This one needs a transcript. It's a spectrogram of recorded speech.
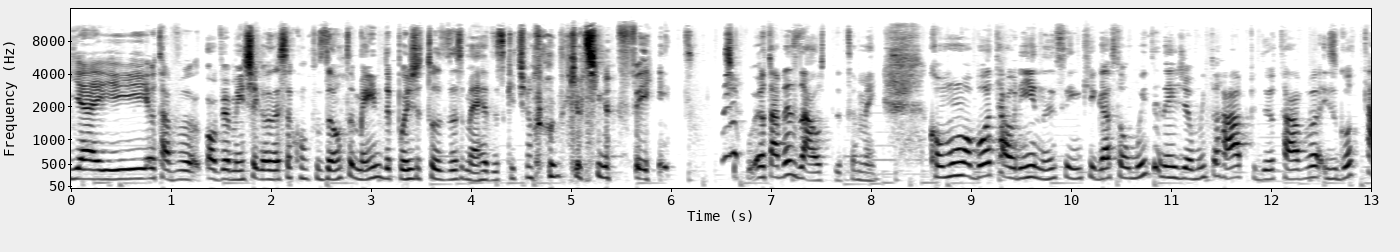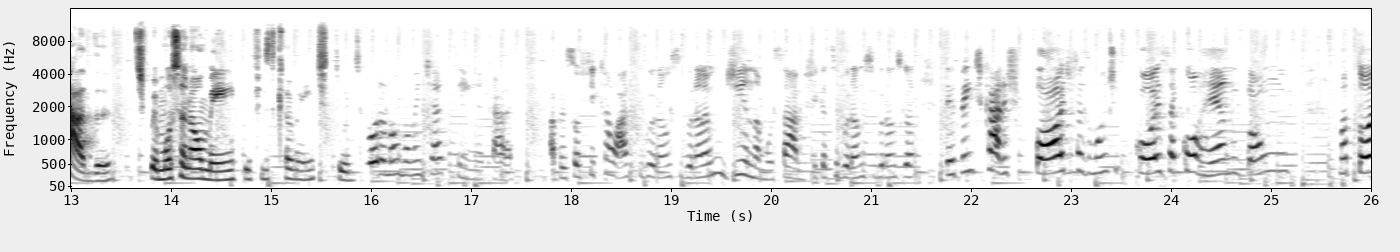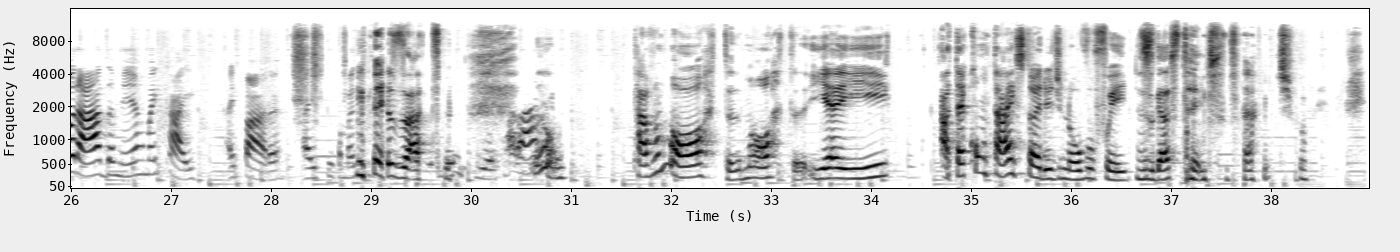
E aí eu tava, obviamente, chegando nessa conclusão também, depois de todas as merdas que, tinha, que eu tinha feito. Tipo, eu tava exausta também. Como uma boa taurina, assim, que gastou muita energia muito rápido, eu tava esgotada. Tipo, emocionalmente, fisicamente, tudo. Touro normalmente é assim, né, cara? A pessoa fica lá segurando, segurando, é um dínamo, sabe? Fica segurando, segurando, segurando. De repente, cara, explode, faz um monte de coisa, correndo, igual um- uma torada mesmo, aí cai. Aí para. Aí fica mais Exato. Não, tava morta, morta. E aí, até contar a história de novo foi desgastante, sabe? Tipo,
